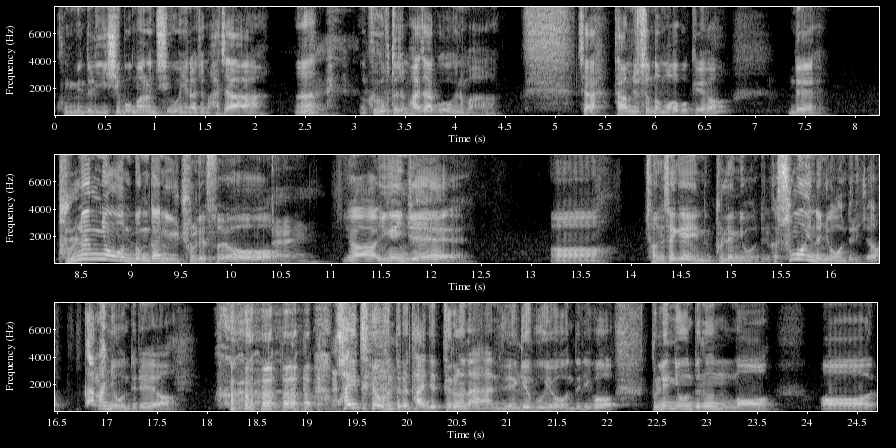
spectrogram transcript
국민들 25만 원 지원이나 좀 하자. 어? 네. 그거부터 좀 하자고 이놈아. 자 다음 뉴스 넘어가 볼게요. 네 블랙 요원 명단이 유출됐어요. 네. 야 이게 이제 어, 전 세계에 있는 블랙 요원들, 그러니까 숨어 있는 요원들이죠. 까만 요원들이에요. 화이트 요원들은 다 이제 드러난 외교부 요원들이고 블랙 요원들은 뭐 어,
